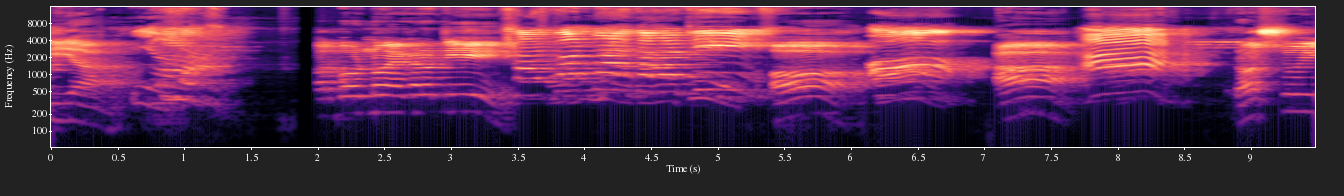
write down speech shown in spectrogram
ইয়া। সর্বর্ণ এগারোটি। অ আ। রস্বই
